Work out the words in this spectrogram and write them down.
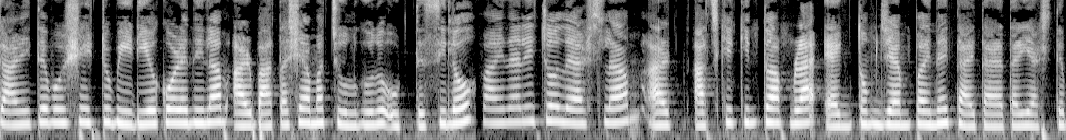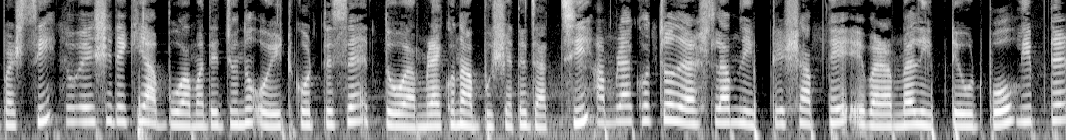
গাড়িতে বসে একটু ভিডিও করে নিলাম আর বাতাসে আমার চুলগুলো উঠতেছিল। ফাইনালি চলে আসলাম আর আজকে কিন্তু আমরা একদম জ্যাম পাই নাই, তাই তাড়াতাড়ি আসতে পারছি। তো এসে দেখি আব্বু আমাদের জন্য ওয়েট করতেছে, তো আমরা এখন আব্বুর সাথে যাচ্ছি। আমরা এখন চলে আসলাম লিফটের সামনে, এবার আমরা লিফটে উঠবো। লিফটের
